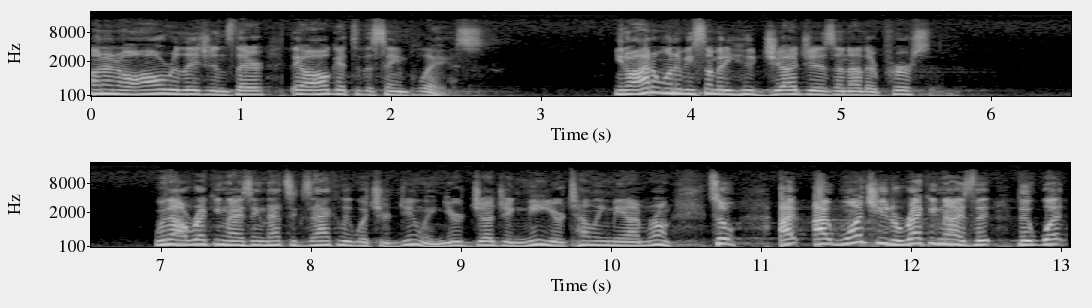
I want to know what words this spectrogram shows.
oh, no, no, all religions, they they all get to the same place. You know, I don't want to be somebody who judges another person without recognizing that's exactly what you're doing. You're judging me, you're telling me I'm wrong. So I, I want you to recognize that, that what,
